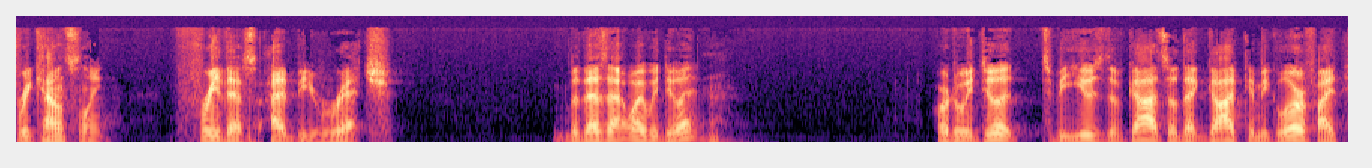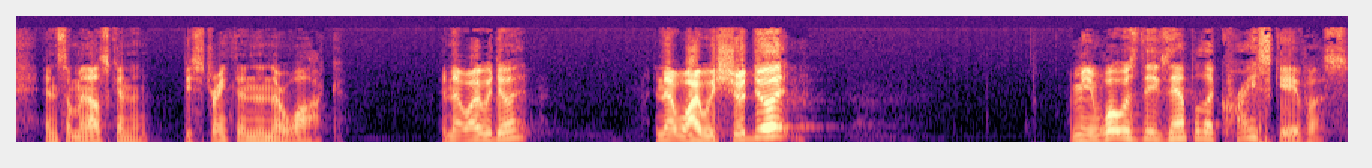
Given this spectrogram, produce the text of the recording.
free counseling, free this, I'd be rich. But is that why we do it? Or do we do it to be used of God so that God can be glorified and someone else can be strengthened in their walk? Isn't that why we do it? Isn't that why we should do it? I mean, what was the example that Christ gave us?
